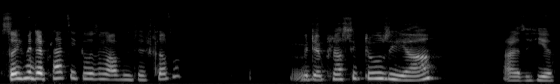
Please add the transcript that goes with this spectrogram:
Soll ich mit der Plastikdose mal auf den Tisch klopfen? Mit der Plastikdose, ja. Also hier.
